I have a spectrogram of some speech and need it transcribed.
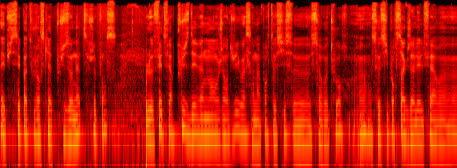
Et puis, c'est pas toujours ce qu'il y a de plus honnête, je pense. Le fait de faire plus d'événements aujourd'hui, ouais, ça m'apporte aussi ce, ce retour. Euh, c'est aussi pour ça que j'allais le faire euh,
